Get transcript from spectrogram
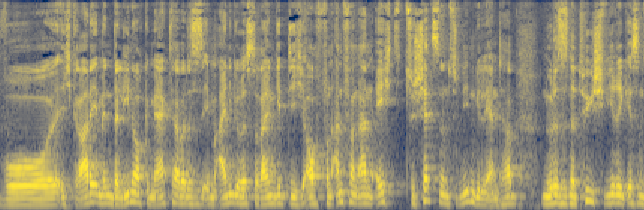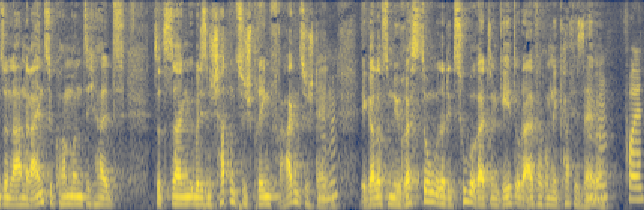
Wo ich gerade eben in Berlin auch gemerkt habe, dass es eben einige Röstereien gibt, die ich auch von Anfang an echt zu schätzen und zu lieben gelernt habe. Nur, dass es natürlich schwierig ist, in so einen Laden reinzukommen und sich halt sozusagen über diesen Schatten zu springen, Fragen zu stellen. Mhm. Egal, ob es um die Röstung oder die Zubereitung geht oder einfach um den Kaffee selber. Mhm, voll.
